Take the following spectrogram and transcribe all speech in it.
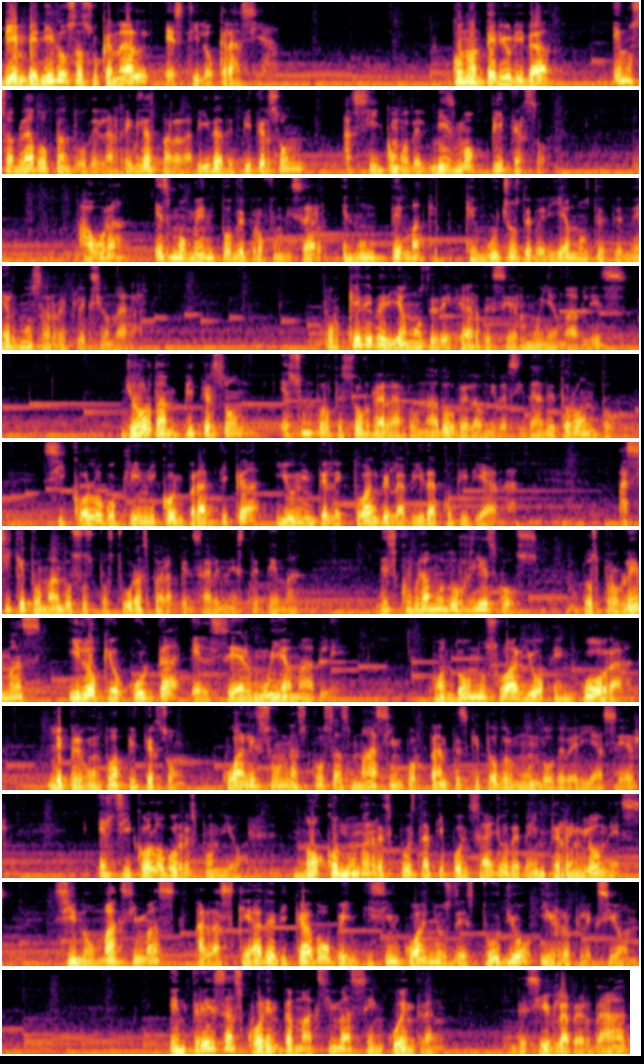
Bienvenidos a su canal Estilocracia. Con anterioridad, hemos hablado tanto de las reglas para la vida de Peterson, así como del mismo Peterson. Ahora es momento de profundizar en un tema que, muchos deberíamos detenernos a reflexionar. ¿Por qué deberíamos de dejar de ser muy amables? Jordan Peterson es un profesor galardonado de la Universidad de Toronto, psicólogo clínico en práctica y un intelectual de la vida cotidiana. Así que tomando sus posturas para pensar en este tema, descubramos los riesgos, los problemas y lo que oculta el ser muy amable. Cuando un usuario en Quora le preguntó a Peterson cuáles son las cosas más importantes que todo el mundo debería hacer, el psicólogo respondió, no con una respuesta tipo ensayo de 20 renglones, sino máximas a las que ha dedicado 25 años de estudio y reflexión. Entre esas 40 máximas se encuentran decir la verdad,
